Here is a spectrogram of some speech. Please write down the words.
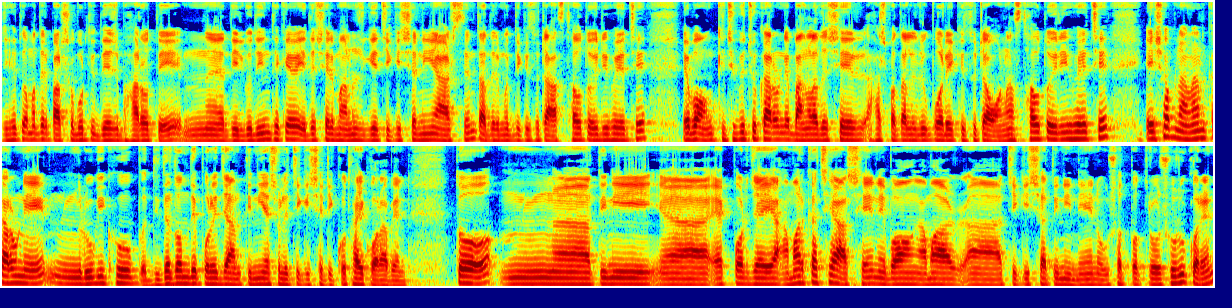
যেহেতু আমাদের পার্শ্ববর্তী দেশ ভারতে দীর্ঘদিন থেকে এদেশের মানুষ গিয়ে চিকিৎসা নিয়ে আসছেন, তাদের মধ্যে কিছুটা আস্থাও তৈরি হয়েছে এবং কিছু কিছু কারণে বাংলাদেশের হাসপাতালের উপরে কিছুটা অনাস্থাও তৈরি হয়েছে। এসব নানান কারণে রুগী খুব দ্বিধাদ্বন্দ্বে পড়ে যান তিনি আসলে চিকিৎসাটি কোথায় করাবেন। তো তিনি এক পর্যায়ে আমার কাছে আসেন এবং আমার চিকিৎসা তিনি নেন, ঔষধপত্র শুরু করেন।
